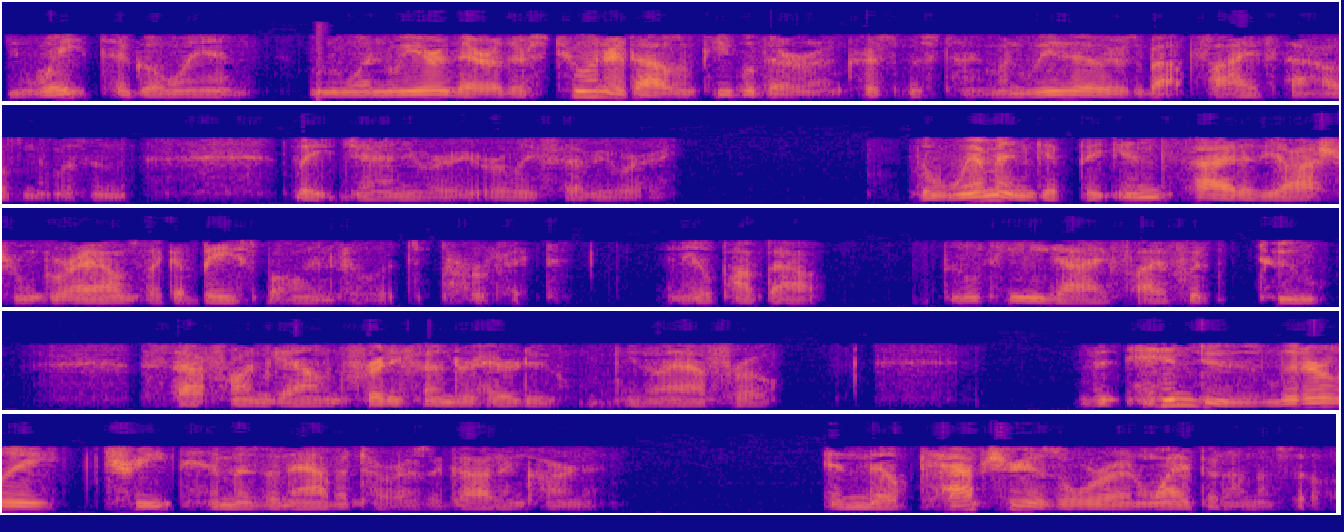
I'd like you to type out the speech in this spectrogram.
You wait to go in. And when we were there, there's 200,000 people there around Christmas time. When we were there, there was about 5,000. It was in late January, early February. The women get the inside of the ashram grounds like a baseball infield. It's perfect. And he'll pop out. Little teeny guy, five foot two, saffron gown, Freddie Fender hairdo, you know, afro. The Hindus literally treat him as an avatar, as a god incarnate. And they'll capture his aura and wipe it on themselves.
